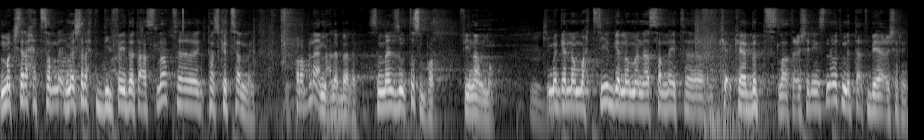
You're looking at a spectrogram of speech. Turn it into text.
ماكش راح تصلي ماش راح تدي الفايدة تاع الصلاة آه، parce que تصلي. problème على بالك تسمى لازم تصبر. finalement. كما قال لهم واحد السيد قال لهم أنا صليت آه، كابدت صلاة 20 سنة وتمتعت بها 20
